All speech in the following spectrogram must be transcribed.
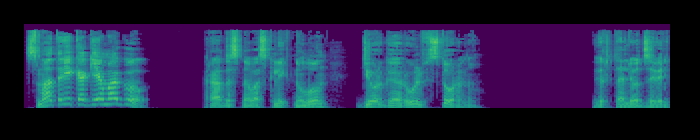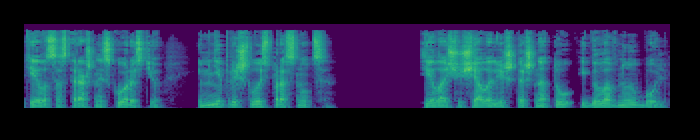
«Смотри, как я могу!» радостно воскликнул он, дергая руль в сторону. Вертолет завертело со страшной скоростью, и мне пришлось проснуться. Тело ощущало лишь тошноту и головную боль.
